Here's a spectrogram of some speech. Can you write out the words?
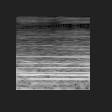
Sooner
